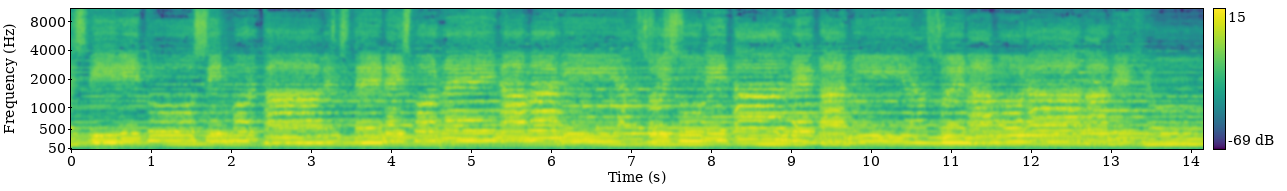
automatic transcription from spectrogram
espíritus inmortales, tenéis por Reina María, sois su vital letanía, su enamorada legión.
